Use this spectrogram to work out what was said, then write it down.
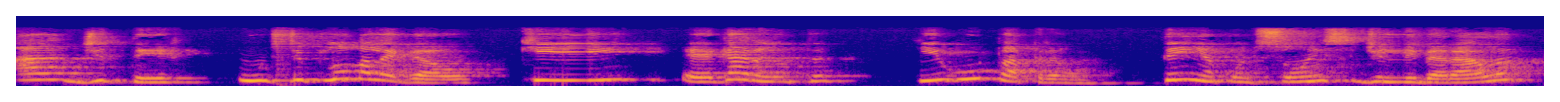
há de ter um diploma legal que é, garanta que o patrão tenha condições de liberá-la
